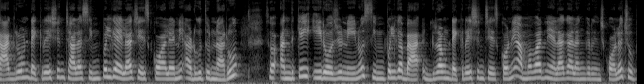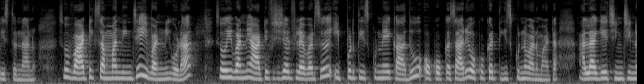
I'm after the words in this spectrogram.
బ్యాక్గ్రౌండ్ డెకరేషన్ చాలా సింపుల్గా ఎలా చేసుకోవాలి అని అడుగుతున్నారు. సో అందుకే ఈరోజు నేను సింపుల్గా బ్యాక్గ్రౌండ్ డెకరేషన్ చేసుకొని అమ్మవారిని ఎలాగ అలంకరించుకోవాలో చూపిస్తున్నాను. సో వాటికి సంబంధించి ఇవన్నీ కూడా సో ఇవన్నీ ఆర్టిఫిషియల్ ఫ్లేవర్స్ ఇప్పుడు తీసుకునే కాదు ఒక్కొక్కసారి ఒక్కొక్కటి తీసుకున్నాం అనమాట అలాగే చిన్న చిన్న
